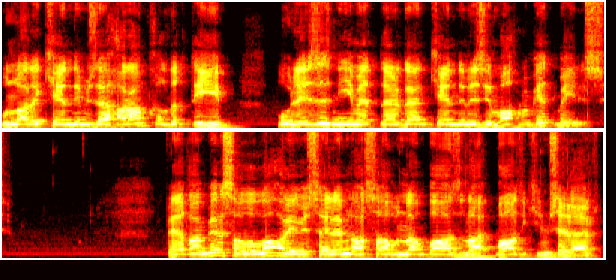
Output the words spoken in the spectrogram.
bunları kendimize haram kıldık deyip bu leziz nimetlerden kendinizi mahrum etmeyiniz. Peygamber sallallahu aleyhi ve sellemin ashabından bazı, bazı kimseler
